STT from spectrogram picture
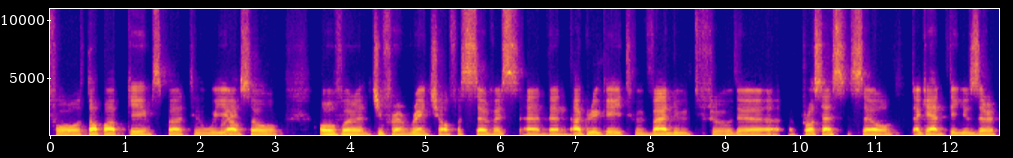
for top up games, but we right. also offer different range of service and then aggregate value through the process. So again, the user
